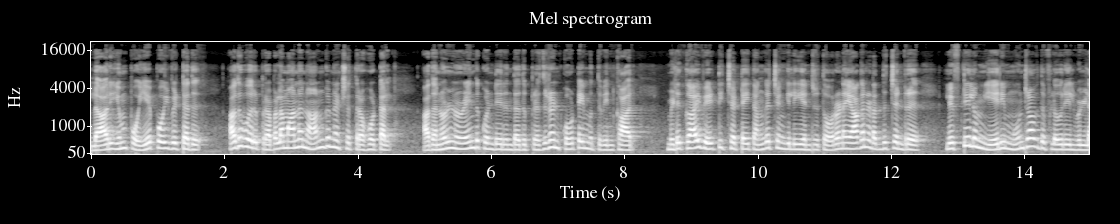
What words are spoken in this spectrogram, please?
லாரியும் போயே போய்விட்டது. அது ஒரு பிரபலமான நான்கு நட்சத்திர ஹோட்டல். அதனுள் நுழைந்து கொண்டிருந்தது பிரசிடென்ட் கோட்டைமுத்துவின் கார். மிடுக்காய் வேட்டிச்சட்டை தங்கச்சங்கிலி என்று தோரணையாக நடந்து சென்று லிஃப்டிலும் ஏறி மூன்றாவது ஃப்ளோரில் உள்ள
